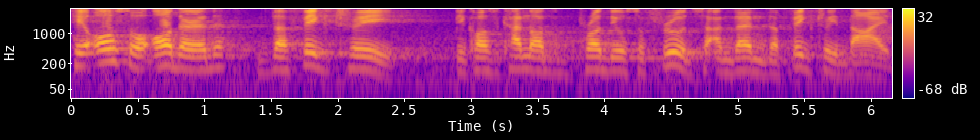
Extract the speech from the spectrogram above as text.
He also ordered the fig tree because cannot produce fruits, and then the fig tree died.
